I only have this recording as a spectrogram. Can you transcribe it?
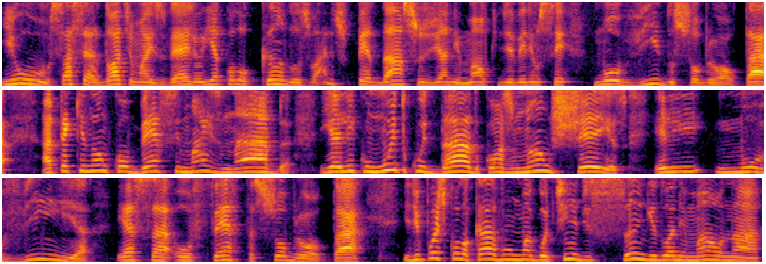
e o sacerdote mais velho ia colocando os vários pedaços de animal que deveriam ser movidos sobre o altar, até que não coubesse mais nada. E ali, com muito cuidado, com as mãos cheias, ele movia essa oferta sobre o altar. E depois colocavam uma gotinha de sangue do animal na,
